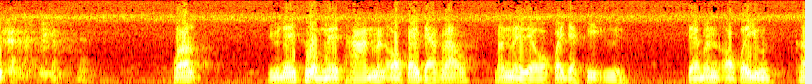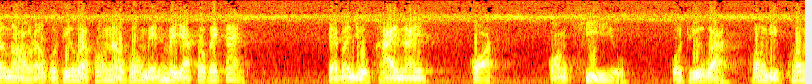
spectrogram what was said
กเพราะอยู่ในส้วมในฐานมันออกไปจากเรา มันไม่ได้ออกไปจากที่อื่น แต่มันออกไปอยู่ข้างนอกเราก็ถือว่าของเน่าของเหม็นไม่อยากเข้าไปใกล้ แต่มันอยู่ภายในกอดกองขี้อยู่ก็ถือว่าของดีของ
